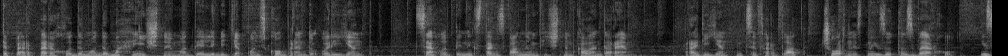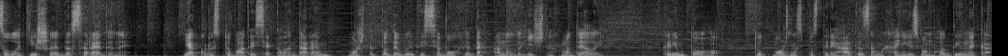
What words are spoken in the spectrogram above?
Тепер переходимо до механічної моделі від японського бренду Orient. Це годинник з так званим вічним календарем. Радієнтний циферблат чорний знизу та зверху і золотішає до середини. Як користуватися календарем, можете подивитися в оглядах аналогічних моделей. Крім того, тут можна спостерігати за механізмом годинника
